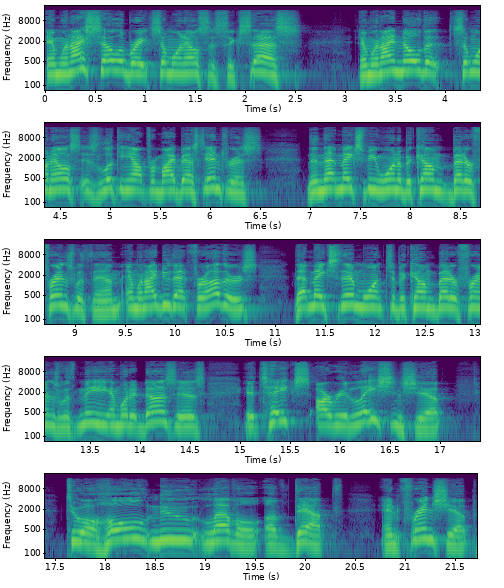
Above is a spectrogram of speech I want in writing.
And when I celebrate someone else's success, and when I know that someone else is looking out for my best interests, then that makes me want to become better friends with them. And when I do that for others, that makes them want to become better friends with me. And what it does is it takes our relationship to a whole new level of depth and friendship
